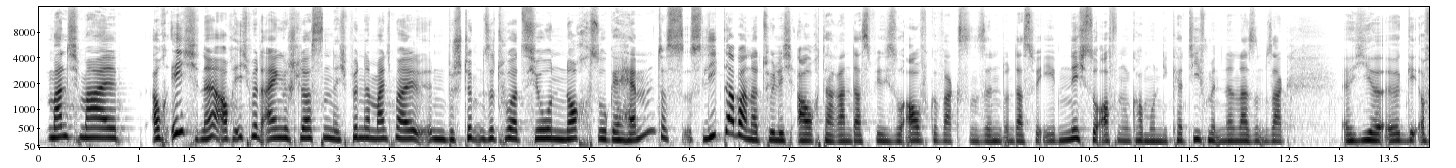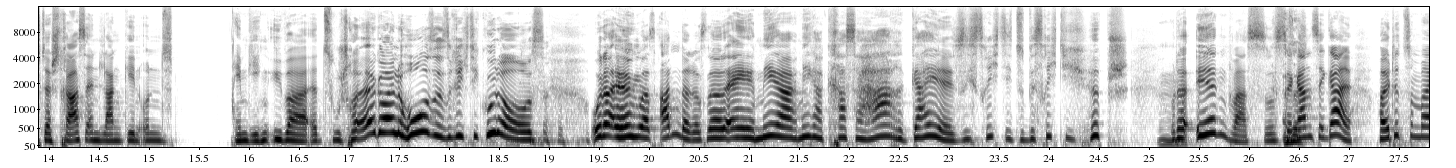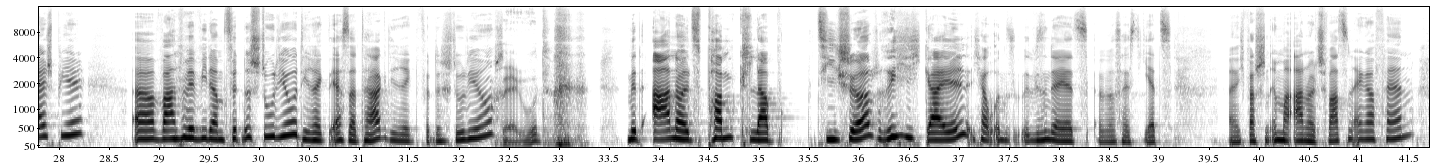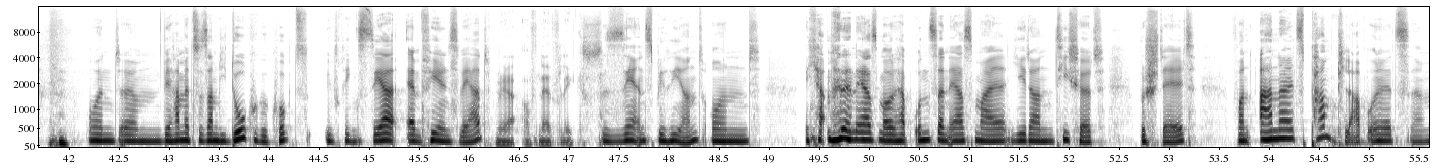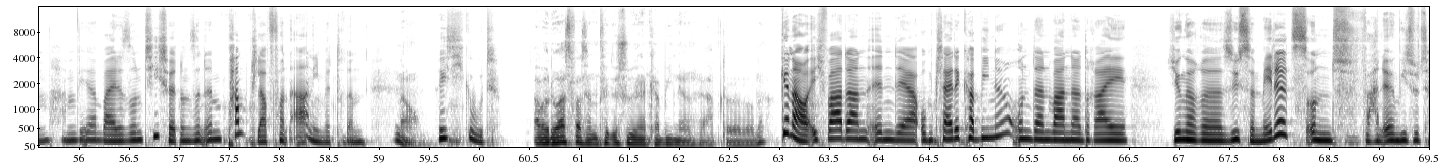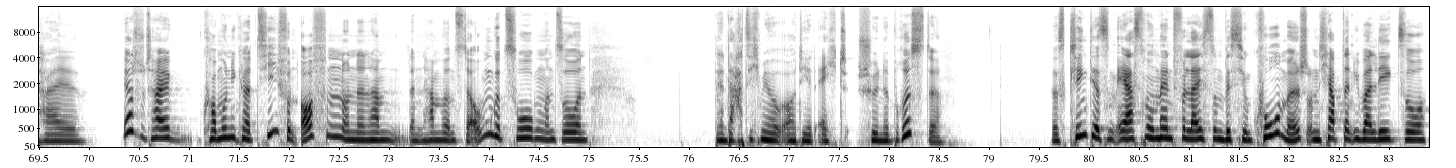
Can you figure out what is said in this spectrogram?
manchmal auch ich, ne, auch ich mit eingeschlossen, ich bin dann manchmal in bestimmten Situationen noch so gehemmt. Das, es liegt aber natürlich auch daran, dass wir so aufgewachsen sind und dass wir eben nicht so offen und kommunikativ miteinander sind und sagen, äh, hier äh, auf der Straße entlang gehen und dem Gegenüber äh, zuschreien, ey, geile Hose, sieht richtig gut aus. Oder irgendwas anderes. Ne? Ey, mega, mega krasse Haare, geil, siehst richtig, du bist richtig hübsch. Mhm. Oder irgendwas. Das ist also, ja ganz egal. Heute zum Beispiel äh, waren wir wieder im Fitnessstudio, direkt erster Tag, direkt Fitnessstudio. Sehr gut. Mit Arnolds Pump Club T-Shirt, richtig geil. Ich habe uns, wir sind ja jetzt, äh, was heißt jetzt? Äh, ich war schon immer Arnold Schwarzenegger-Fan und ähm, wir haben ja zusammen die Doku geguckt, übrigens sehr empfehlenswert. Ja, auf Netflix. Sehr inspirierend und ich habe mir dann erstmal, habe uns dann erstmal jeder ein T-Shirt bestellt von Arnolds Pump Club. Und jetzt ähm, haben wir beide so ein T-Shirt und sind im Pump Club von Arni mit drin. Genau. Richtig gut. Aber du hast was im Fitnessstudio in der Kabine gehabt oder so, ne? Genau, ich war dann in der Umkleidekabine und dann waren da drei jüngere, süße Mädels und waren irgendwie total, ja, total kommunikativ und offen und dann haben, dann haben wir uns da umgezogen und so und dann dachte ich mir, oh, die hat echt schöne Brüste. Das klingt jetzt im ersten Moment vielleicht so ein bisschen komisch und ich habe dann überlegt so,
